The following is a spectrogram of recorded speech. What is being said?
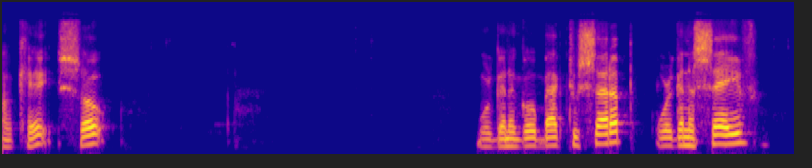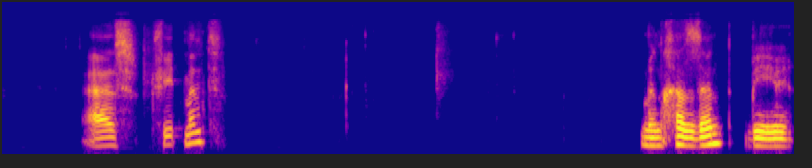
Okay, so we're gonna go back to setup. We're gonna save as treatment. بنخزن باسم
